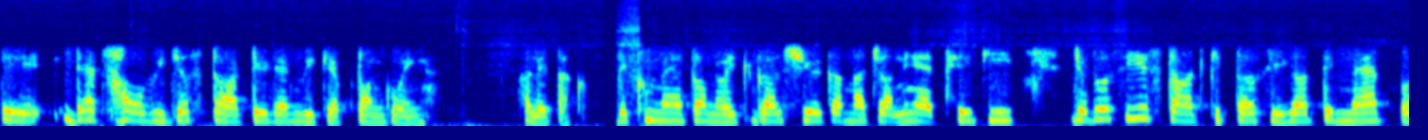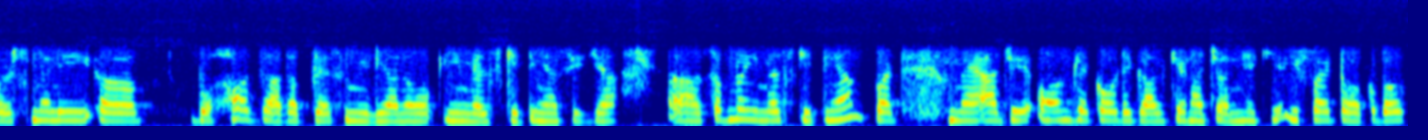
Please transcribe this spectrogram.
ਤੇ that's how we just started and we kept on going ਹਲੇ ਤੱਕ। ਦੇਖੋ ਮੈਂ ਤੁਹਾਨੂੰ ਇੱਕ ਗੱਲ ਸ਼ੇਅਰ ਕਰਨਾ ਚਾਹੁੰਦੀ ਹਾਂ ਇੱਥੇ ਕਿ ਜਦੋਂ ਅਸੀਂ ਇਹ ਸਟਾਰਟ ਕੀਤਾ ਸੀਗਾ ਤੇ ਮੈਂ ਪਰਸਨਲੀ ਬਹੁਤ ਜ਼ਿਆਦਾ ਪ੍ਰੈਸ ਮੀਡੀਆ ਨੂੰ ਈਮੇਲਸ ਕੀਤੀਆਂ ਸੀਗੀਆਂ। ਅਹ ਸਭ ਨੂੰ ਈਮੇਲਸ ਕੀਤੀਆਂ ਬਟ ਮੈਂ ਅੱਜ ਔਨ ਰਿਕਾਰਡ ਇਹ ਗੱਲ ਕਹਿਣਾ ਚਾਹੁੰਦੀ ਹਾਂ ਕਿ ਇਫ ਆਈ ਟਾਕ ਅਬਾਊਟ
